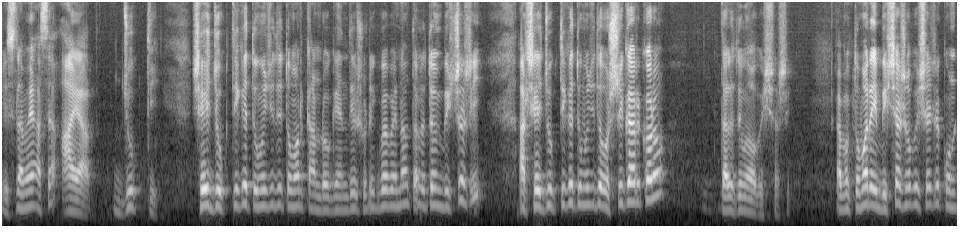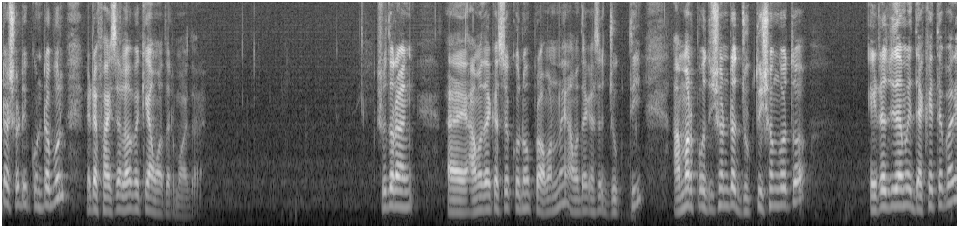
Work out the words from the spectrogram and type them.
ইসলামে আছে আয়াত, যুক্তি। সেই যুক্তিকে তুমি যদি তোমার কাণ্ডজ্ঞান দিয়ে সঠিকভাবে নাও, তাহলে তুমি বিশ্বাসী। আর সেই যুক্তিকে তুমি যদি অস্বীকার করো, তাহলে তুমি অবিশ্বাসী। এবং তোমার এই বিশ্বাস অবিশ্বাসের কোনটা সঠিক, কোনটা ভুল, এটা ফাইসাল হবে কি আমাদের ময়দানে। সুতরাং আমাদের কাছে কোনো প্রমাণ নাই, আমাদের কাছে যুক্তি। আমার পজিশনটা যুক্তিসঙ্গত, এটা যদি আমি দেখাতে পারি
